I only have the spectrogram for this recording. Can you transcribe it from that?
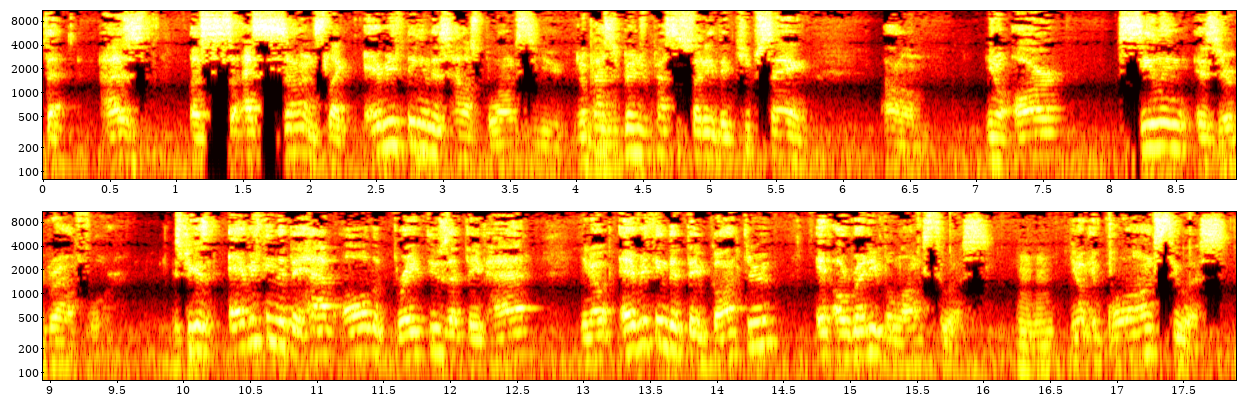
that as a, as sons, like everything in this house belongs to you? You know, Pastor Benjamin, Pastor Sonny, they keep saying, um, you know, our ceiling is your ground floor. It's because everything that they have, all the breakthroughs that they've had, you know, everything that they've gone through, it already belongs to us. You know, it belongs to us.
